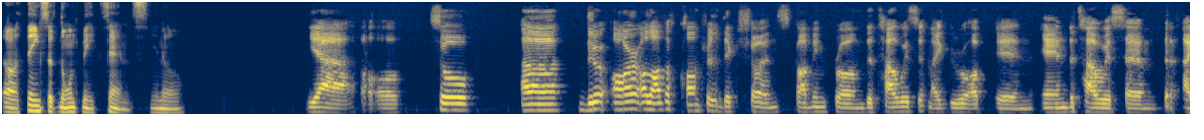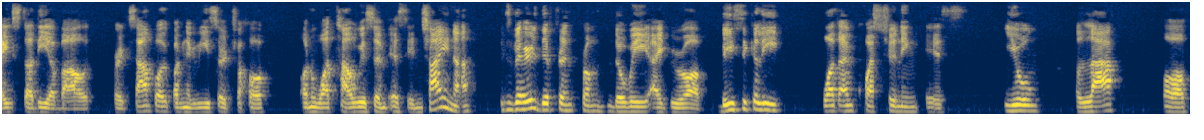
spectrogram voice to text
uh, things that don't make sense, you know? Yeah, oo. So, uh, there are a lot of contradictions coming from the Taoism I grew up in and the Taoism that I study about. For example, pag nag-research ako on what Taoism is in China, it's very different from the way I grew up. Basically, what I'm questioning is yung lack of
